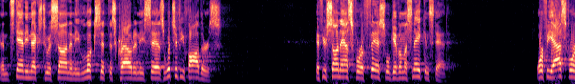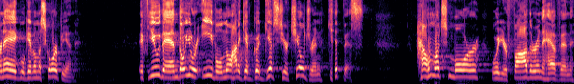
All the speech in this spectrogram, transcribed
and standing next to his son. And he looks at this crowd and he says, Which of you fathers, if your son asks for a fish, will give him a snake instead? Or if he asks for an egg, will give him a scorpion? If you then, though you are evil, know how to give good gifts to your children, get this. How much more will your Father in heaven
